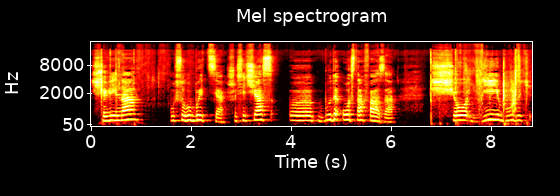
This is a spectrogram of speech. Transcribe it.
що війна усугубиться, що зараз е, буде остра фаза, що дії будуть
